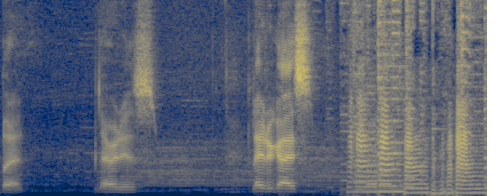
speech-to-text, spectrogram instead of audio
but. There it is. Later, guys.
